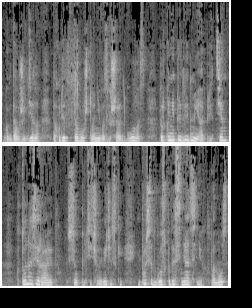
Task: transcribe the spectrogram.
Но когда уже дело доходит до того, что они возвышают голос, только не пред людьми, а пред тем, кто назирает все пути человеческие и просит Господа снять с них понос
